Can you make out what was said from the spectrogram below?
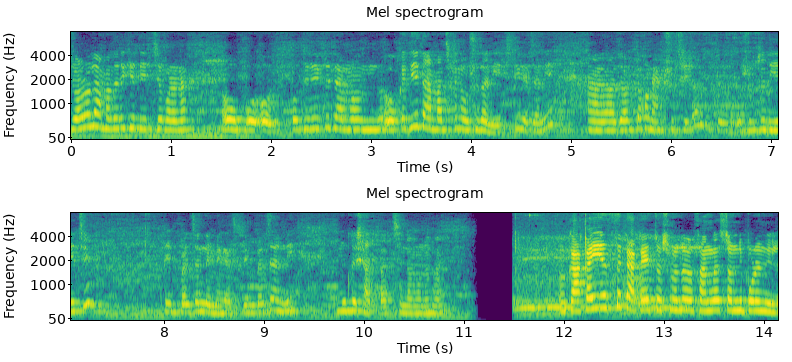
জ্বর হলে আমাদেরই খেতে ইচ্ছে করে না। ও প্রতিদিনকে তেমন ওকে দিয়ে তার মাঝখানে ওষুধ আনিয়েছি, ঠিক আছে, আমি। জ্বর তখন একশো ছিল, তো ওষুধটা দিয়েছি। টেম্পারেচার নেমে গেছে টেম্পারেচার নেই, মুখে স্বাদ পাচ্ছে না মনে হয়। ও কাকাই আসছে কাকাই চশমাটা সানগ্লাসটা আপনি পরে নিল।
